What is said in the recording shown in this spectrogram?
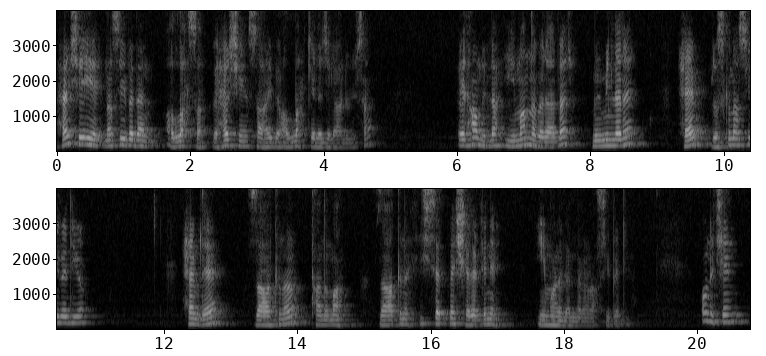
Her şeyi nasip eden Allah'sa ve her şeyin sahibi Allah Celle Celaluhu'ysa elhamdülillah imanla beraber müminlere hem rızkı nasip ediyor hem de zatını tanıma, zatını hissetme şerefini iman edenlere nasip ediyor. Onun için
